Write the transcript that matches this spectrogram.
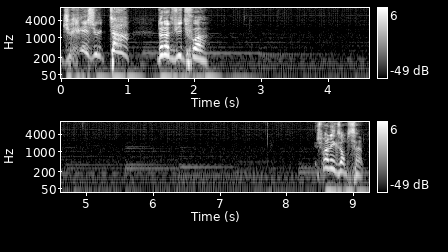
du résultat dans notre vie de foi. Je prends un exemple simple.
